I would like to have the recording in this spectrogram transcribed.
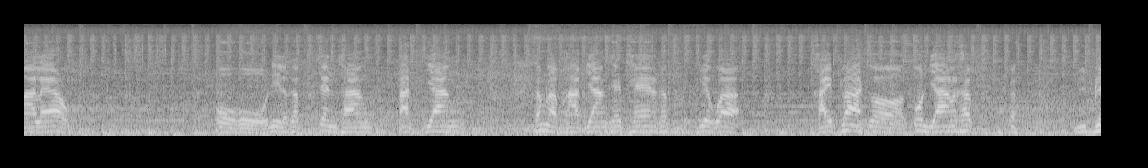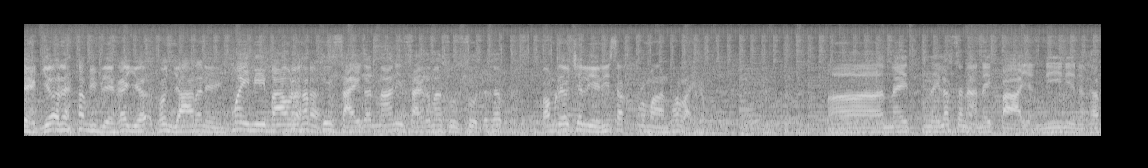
มาแล้ว โอ้โหนี่แหละครับเส้นทางตัดยางสำหรับหาบยางแท้ๆนะครับ เรียกว่าใครพลาดก็ต้นยางนะครับ มีเบรกเยอะนะครับมีเบรกให้เยอะต้นยางนั่นเอง ไม่มีเบานะครับ ที่ใส่กันมานี่ใส่กันมาสุดๆนะครับความเร็วเฉลี่ยนี่สักประมาณเท่าไหร่ครับ อ่าในในลักษณะในป่าอย่างนี้เนี่ยนะครับ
